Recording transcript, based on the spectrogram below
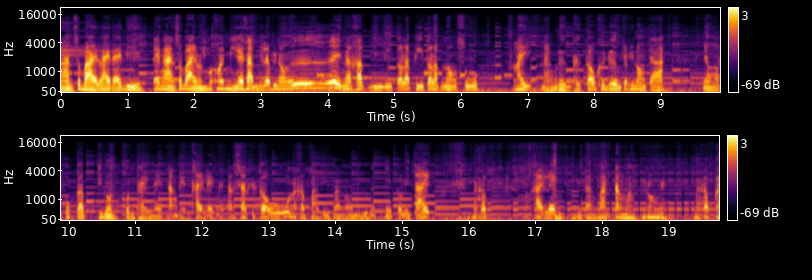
งานสบายรายได้ดี แต่งานสบายมันไม่ค่อยมีให้ทำนี่แล้วพี่น้องเอ้ยนะครับ ยินดีต้อนรับพี่ต้อนรับน้องสู่ไล่หนังเหลืองคือเก่าคือเดิมจ้าพี่น้องจ้ายังมาพบกับที่นนคนไทยในต่างแดนค่ายแรงในต่างชาติคือเก่านะครับพาพี่พาน้องมาอยู่ในประเทศเกาหลีใต้นะครับมาค่ายแรงอยู่ต่างบ้านต่างเมืองพี่น้องเลยนะครับก็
